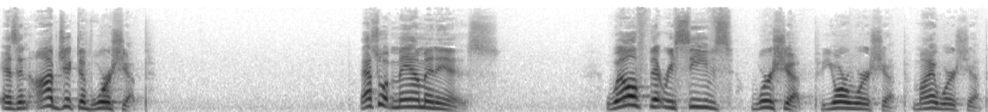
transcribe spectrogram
as an object of worship. That's what mammon is wealth that receives worship, your worship, my worship.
